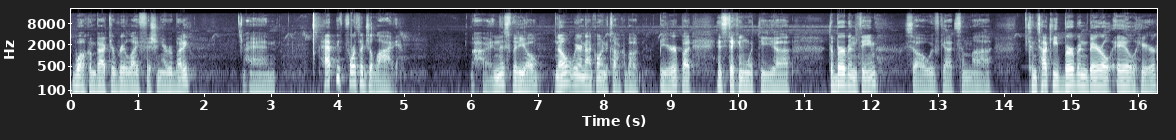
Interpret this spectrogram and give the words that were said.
Welcome back to Real Life Fishing, everybody, and happy 4th of July. Uh, in this video, no, we're not going to talk about beer, but in sticking with the, uh, the bourbon theme. So we've got some uh, Kentucky Bourbon Barrel Ale here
